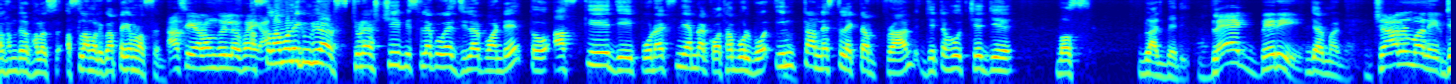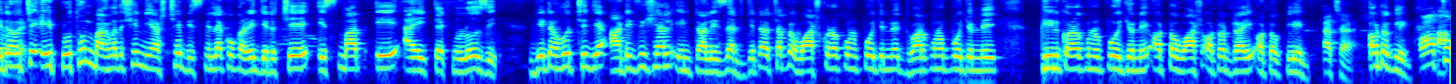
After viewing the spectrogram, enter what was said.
আলহামদুলিল্লাহ ভালো আছে। আসসালামু আলাইকুম আপনি কেমন আছেন? আছি আলহামদুলিল্লাহ ভাই। আসসালামু আলাইকুম ভিউয়ার্স চলে আসছি বিসমিল্লাহ কোগাস ডিলার পয়েন্টে তো আজকে যে প্রোডাক্টস নিয়ে আমরা কথা বলব ইন্টারন্যাশনাল একটা ব্র্যান্ড যেটা হচ্ছে যে বস ব্ল্যাকবেরি ব্ল্যাকবেরি জার্মানি। জার্মানির যেটা হচ্ছে এই প্রথম বাংলাদেশে নিয়ে আসছে বিসমিল্লাহ কোকারি যেটা হচ্ছে স্মার্ট এআই টেকনোলজি যেটা হচ্ছে যে আর্টিফিশিয়াল ইন্টেলিজেন্ট যেটা হচ্ছে আপনার ওয়াশ করার কোনো প্রয়োজন নেই ধোয়ার কোনো প্রয়োজন নেই ক্লিন করার কোনো প্রয়োজন নেই auto wash auto dry auto clean আচ্ছা। অটো ক্লিন অটো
